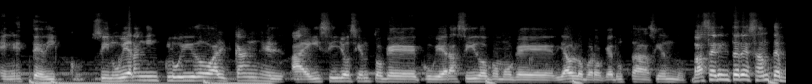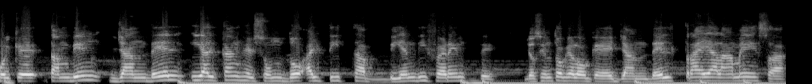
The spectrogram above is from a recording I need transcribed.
en este disco. Si no hubieran incluido Arcángel, ahí sí yo siento que, hubiera sido como que, diablo, pero ¿qué tú estás haciendo? Va a ser interesante porque también Yandel y Arcángel son dos artistas bien diferentes yo siento que lo que Yandel trae a la mesa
